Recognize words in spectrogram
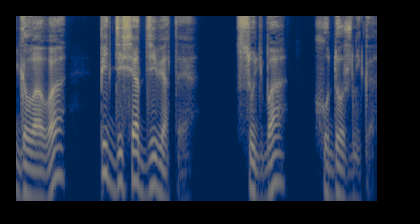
Глава 59. Судьба художника.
